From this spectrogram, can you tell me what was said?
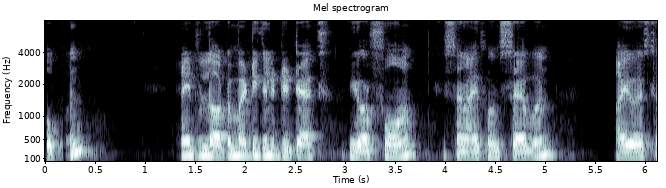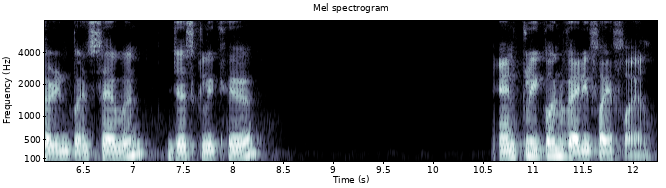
open. And it will automatically detect your phone. It's an iPhone 7 iOS 13.7 just click here. And click on verify file.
